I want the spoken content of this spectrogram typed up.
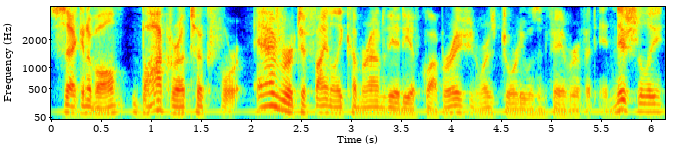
Second of all, Bochra took forever to finally come around to the idea of cooperation, whereas Geordi was in favor of it initially.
